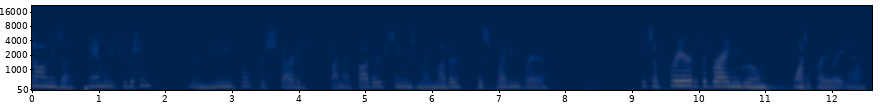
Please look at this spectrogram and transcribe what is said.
Song is a family tradition, very meaningful, first started by my father singing to my mother this wedding prayer. It's a prayer that the bride and groom want to pray right now.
